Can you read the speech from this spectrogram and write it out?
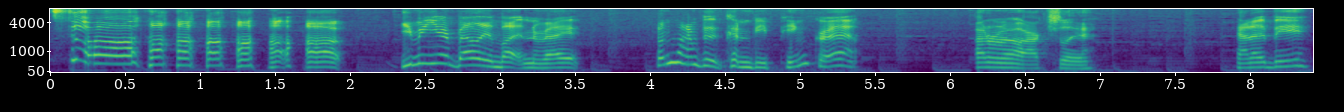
Stop! You mean your belly button, right? Sometimes it can be pink, right? I don't know, actually. Can it be?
